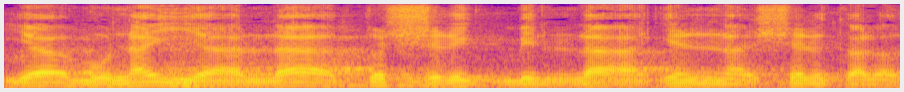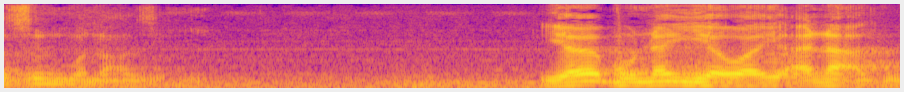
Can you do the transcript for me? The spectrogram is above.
Ya bunayya la tushrik billah inna syirka la zulmun azim. Ya bunayya wa anakku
